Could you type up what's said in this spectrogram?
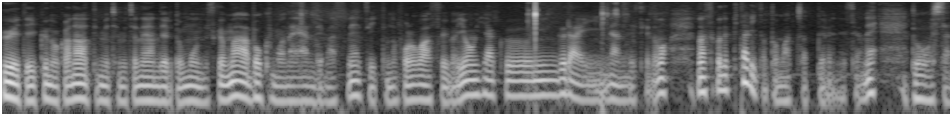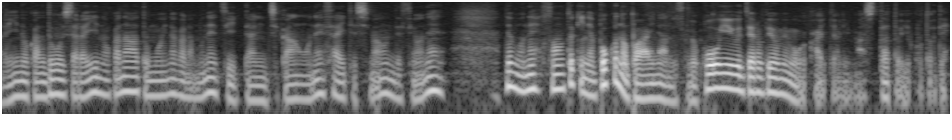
増えていくのかなってめちゃめちゃ悩んでると思うんですけど、まあ僕も悩んでますね。ツイッターのフォロワー数が400人ぐらいなんですけども、まあそこでピタリと止まっちゃってるんですよね。どうしたらいいのかな、どうしたらいいのかなと思いながらもね、ツイッターに時間をね、割いてしまうんですよね。でもね、その時ね、僕の場合なんですけど、こういう0秒メモが書いてありましたということで、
